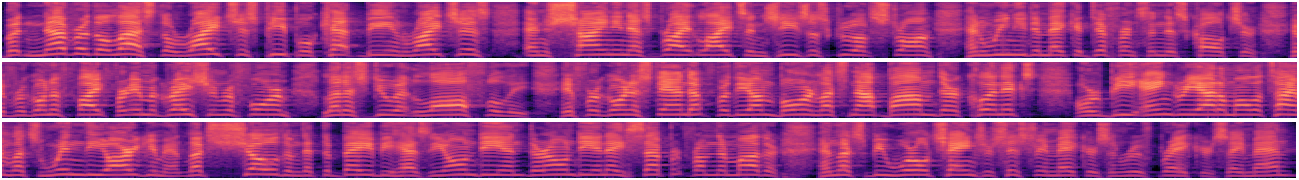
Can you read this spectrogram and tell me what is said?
But nevertheless, the righteous people kept being righteous and shining as bright lights, and Jesus grew up strong. And we need to make a difference in this culture. If we're going to fight for immigration reform, let us do it lawfully. If we're going to stand up for the unborn, let's not bomb their clinics or be angry at them all the time. Let's win the argument. Let's show them that the baby has the own DNA, their own DNA separate from their mother, and let's be world changers, history makers and roof breakers. Amen?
